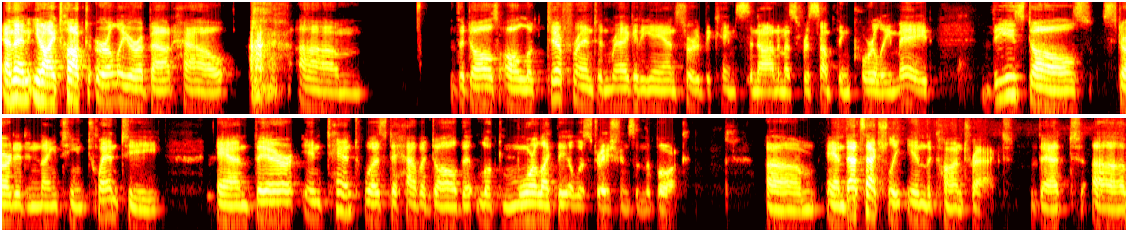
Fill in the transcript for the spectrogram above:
and then you know, I talked earlier about how um, the dolls all looked different and Raggedy Ann sort of became synonymous for something poorly made. These dolls started in 1920 and their intent was to have a doll that looked more like the illustrations in the book. Um, and that's actually in the contract that uh,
